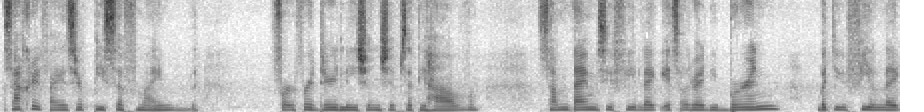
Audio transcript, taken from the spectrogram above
sacrifice your peace of mind for for the relationships that you have. Sometimes you feel like it's already burned, but you feel like,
